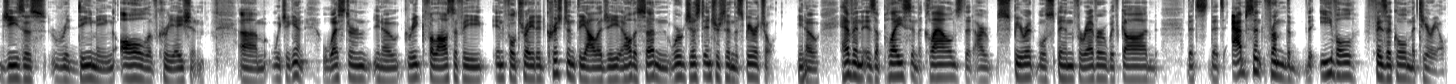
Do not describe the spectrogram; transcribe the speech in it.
Jesus redeeming all of creation, um, which again, Western, you know, Greek philosophy infiltrated Christian theology, and all of a sudden we're just interested in the spiritual. You know, heaven is a place in the clouds that our spirit will spend forever with God. That's that's absent from the the evil physical material,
